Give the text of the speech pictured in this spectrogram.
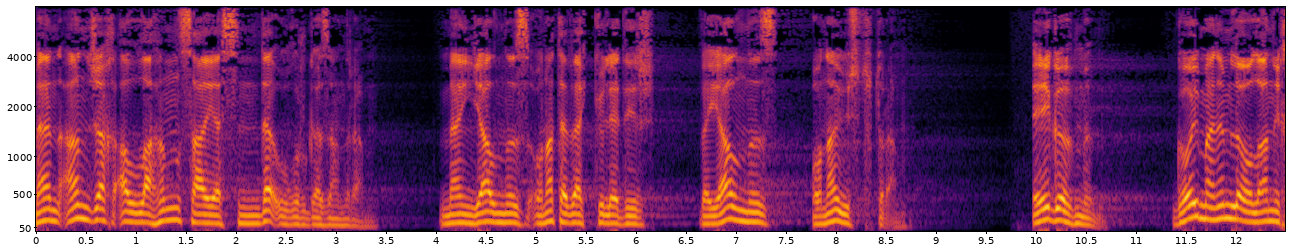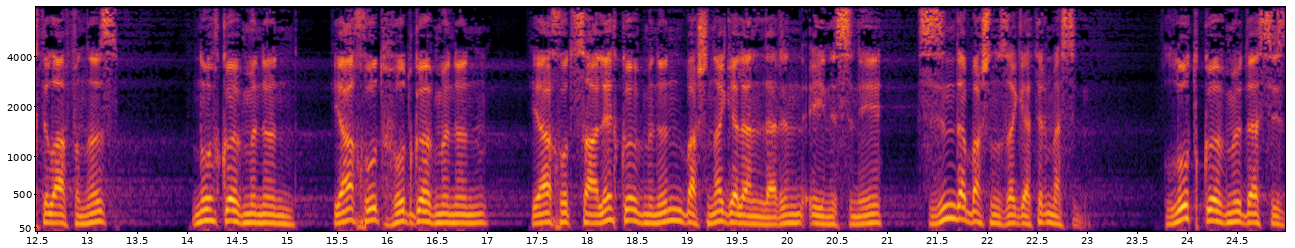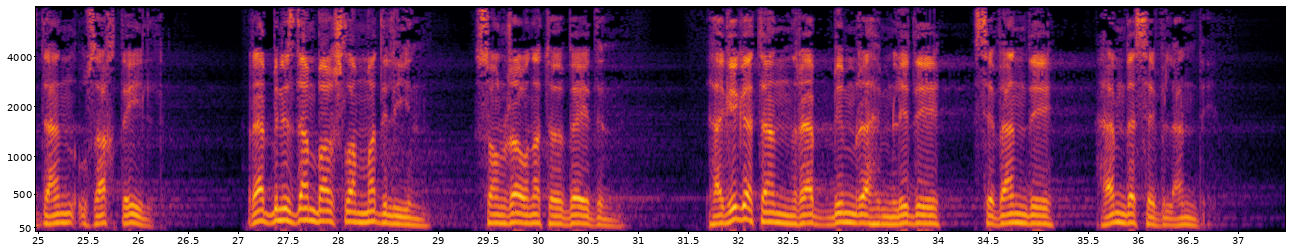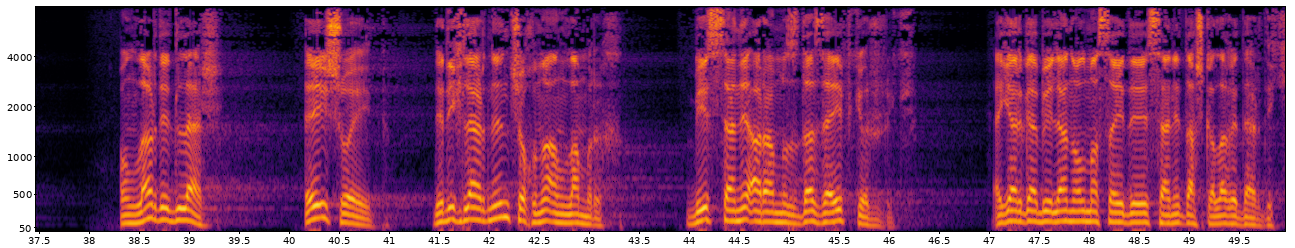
Mən ancaq Allahın sayəsində uğur qazanıram. Mən yalnız ona təvəkkül edir və yalnız ona üz tuturam. Ey qövmüm, qoy mənimlə olan ixtilafınız Nuh qövmünün, yaxud Hud qövmünün, yaxud Salih qövmünün başına gələnlərin eynisini sizin də başınıza gətirməsin. Lut qövmü də sizdən uzaq deyil. Rəbbinizdən bağışlanma diliyin, sonra ona tövbə edin. Həqiqətən Rəbbim rəhimlidir, sevəndir, həm də seviləndir. Onlar dedilər, Ey Şueyb, dediklərinin çoxunu anlamırıq. Biz səni aramızda zəif görürük. Əgər qəbilən olmasaydı, səni daşqalaq edərdik.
